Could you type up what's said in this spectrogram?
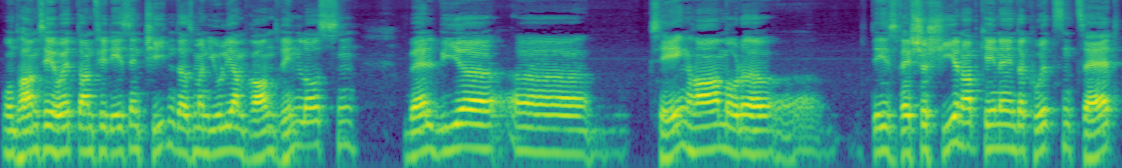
und haben sich halt dann für das entschieden, dass man Julian Braun drin lassen, weil wir äh, gesehen haben oder äh, das recherchieren haben können in der kurzen Zeit,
